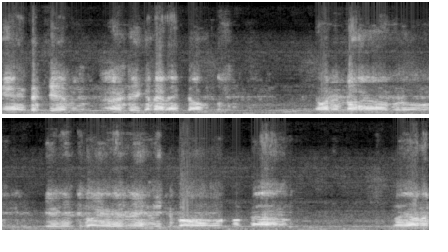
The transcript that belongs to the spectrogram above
నేనైతే చేయను. టేకన్ నేను ఎగ్జాంపుల్ ఎవరైనా ఇప్పుడు ఏడింటికో ఏడు ఎనిమిదింటికో ఒక ఇంకో ఏమైనా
